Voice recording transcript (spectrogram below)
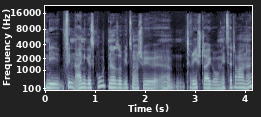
Und die finden einiges gut, ne, so wie zum Beispiel äh, Tarifsteigerungen etc. Ne?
